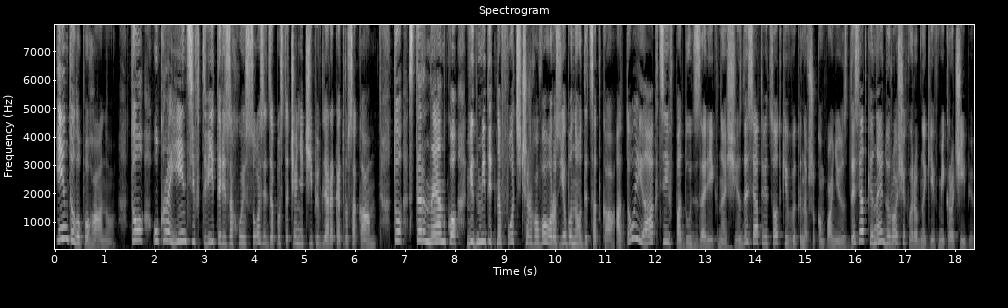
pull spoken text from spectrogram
Інтелу погано, то українці в Твіттері захуєсосять за постачання чіпів для ракет русакам, то Стерненко відмітить на фоці чергового роз'єбаного дитсадка, а то і акції впадуть за рік на 60%, викинувши компанію з десятки найдорожчих виробників мікрочіпів.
